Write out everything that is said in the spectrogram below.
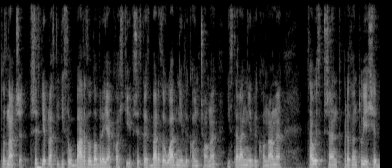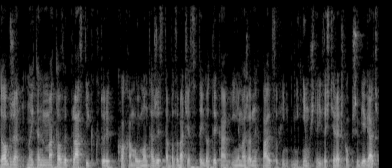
To znaczy, wszystkie plastiki są bardzo dobrej jakości, wszystko jest bardzo ładnie wykończone i starannie wykonane. Cały sprzęt prezentuje się dobrze, no i ten matowy plastik, który kocha mój montażysta, bo zobaczcie, ja sobie tutaj dotykam i nie ma żadnych palców i nikt nie musi tutaj ze ściereczką przybiegać.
